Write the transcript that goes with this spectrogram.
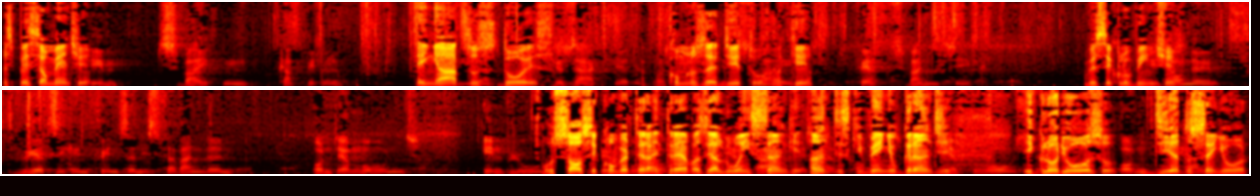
especialmente Em Atos 2, gesagt wird, Apostel como nos é dito aqui, Vers 20, versículo die 20, Sonne wird sich in Finsternis verwandeln und der Mond in Blut, o sol se converterá em trevas e a lua em sangue antes que venha o grande e glorioso dia do Senhor.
